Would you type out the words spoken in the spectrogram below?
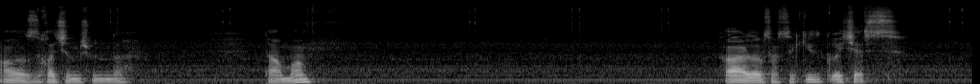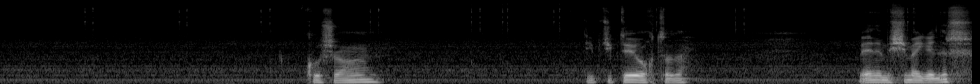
Ağzı kaçılmış bunda. Tamam. Kar 98 geçeriz. Kuşağın. Dipçikte yoksa da. Benim işime gelir.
